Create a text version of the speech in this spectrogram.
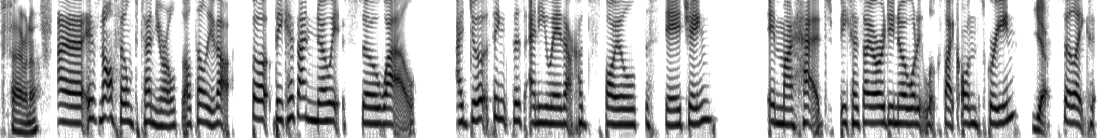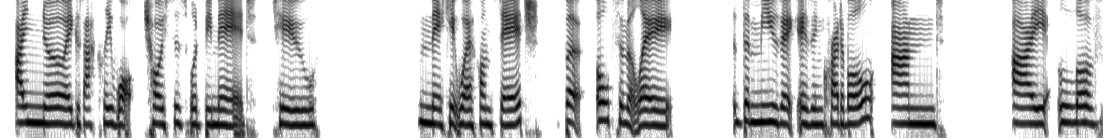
Fair enough. Uh, it's not a film for 10 year olds, I'll tell you that. But because I know it so well, I don't think there's any way that I could spoil the staging in my head because I already know what it looks like on screen. Yeah. So, like, I know exactly what choices would be made to make it work on stage. But ultimately, the music is incredible and I love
